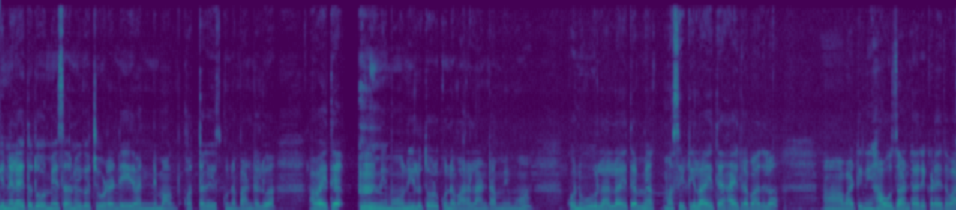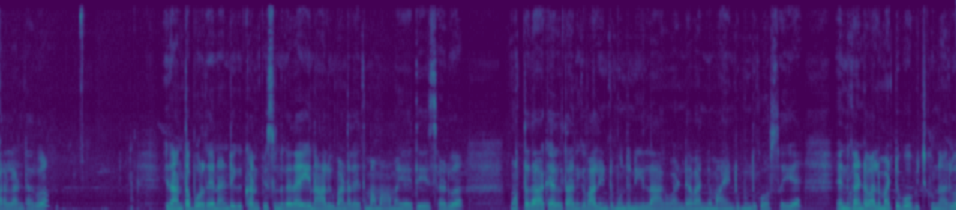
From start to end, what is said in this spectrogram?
గిన్నెలు అయితే దోమేశాను ఇగో చూడండి ఇవన్నీ మా కొత్తగా వేసుకున్న బండలు. అవైతే మేము నీళ్ళు తోడుకునే వరలు అంటాం మేము. కొన్ని ఊర్లలో అయితే మా సిటీలో అయితే హైదరాబాద్లో వాటిని హౌజ్ అంటారు. ఇక్కడైతే వరలు అంటారు. ఇదంతా బురదేనండి కనిపిస్తుంది కదా. ఈ నాలుగు బండలు అయితే మా మామయ్య అయితే వేసాడు మొత్తం దాకా వెళ్తానికి వాళ్ళ ఇంటి ముందు నీళ్ళు ఆగవండి. అవన్నీ మా ఇంటి ముందుకు వస్తాయి. ఎందుకంటే వాళ్ళు మట్టి పోపించుకున్నారు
